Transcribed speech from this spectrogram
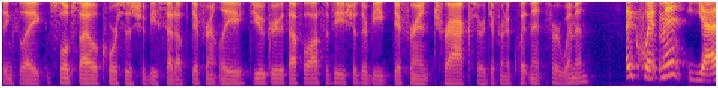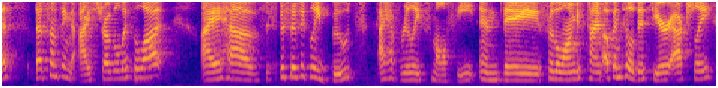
things like slope style courses should be set up differently. Do you agree with that philosophy? Should there be different tracks or different equipment for women? Equipment, yes. That's something that I struggle with a lot. I have specifically boots. I have really small feet, and they, for the longest time, up until this year actually,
